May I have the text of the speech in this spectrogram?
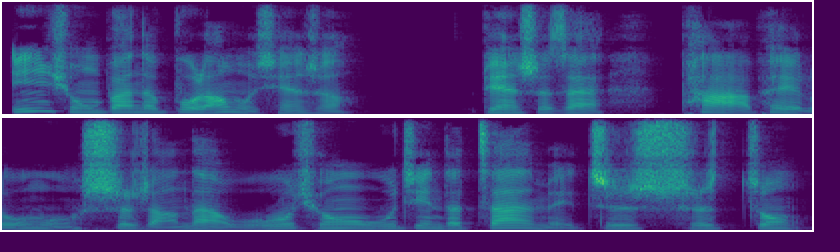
英雄般的布朗姆先生便是在。帕佩鲁姆市长那无穷无尽的赞美之时中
